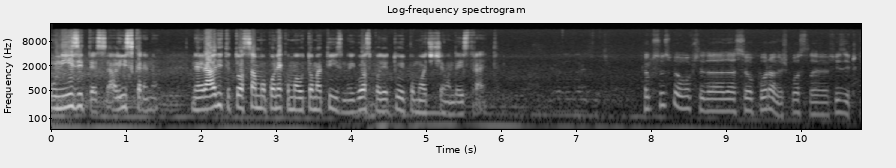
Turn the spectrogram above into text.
unizite se, ali iskreno, ne radite to samo po nekom automatizmu i gospod je tu i pomoći će vam da istrajete. Kako si uspeo uopšte da, da se oporaviš posle fizički?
